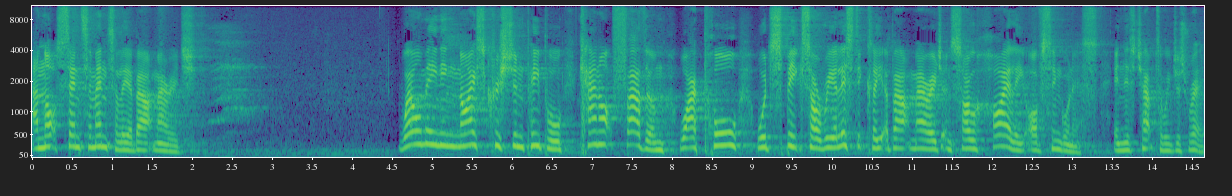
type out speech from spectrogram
and not sentimentally about marriage. Well meaning, nice Christian people cannot fathom why Paul would speak so realistically about marriage and so highly of singleness in this chapter we've just read.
